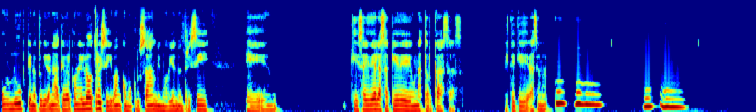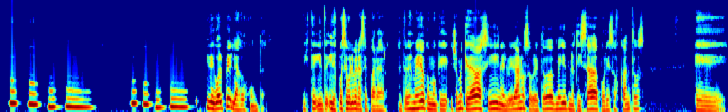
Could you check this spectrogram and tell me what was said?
un loop que no tuviera nada que ver con el otro y se iban como cruzando y moviendo entre sí. Eh, que esa idea la saqué de unas torcasas. Viste que hacen y de golpe las dos juntas. ¿Viste? Y, después se vuelven a separar. Entonces medio como que yo me quedaba así en el verano, sobre todo medio hipnotizada por esos cantos. Eh,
